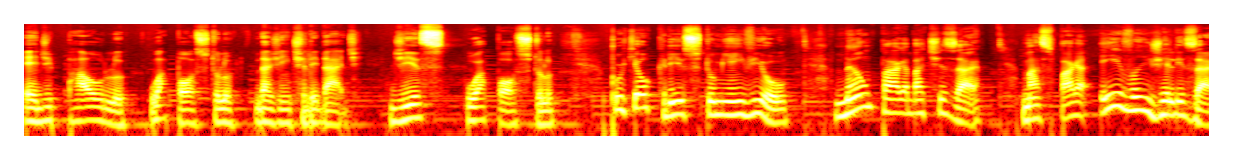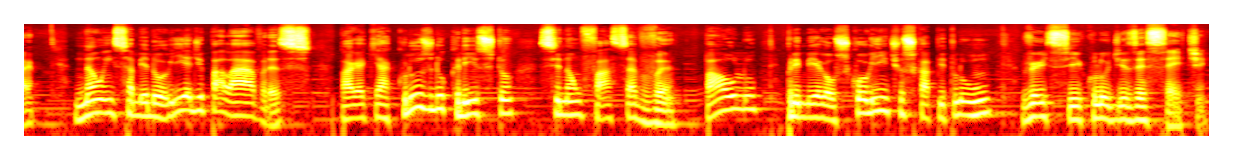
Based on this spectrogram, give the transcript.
é de Paulo, o apóstolo da gentilidade. Diz o apóstolo: Porque o Cristo me enviou, não para batizar, mas para evangelizar, não em sabedoria de palavras, para que a cruz do Cristo se não faça vã. Paulo, 1 aos Coríntios, capítulo 1, versículo 17.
